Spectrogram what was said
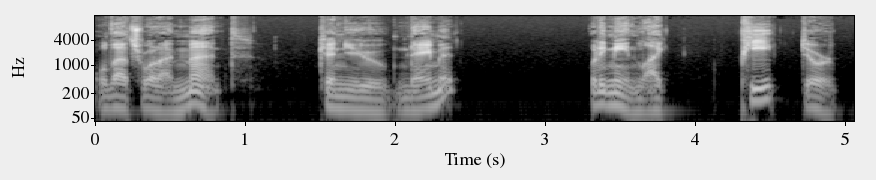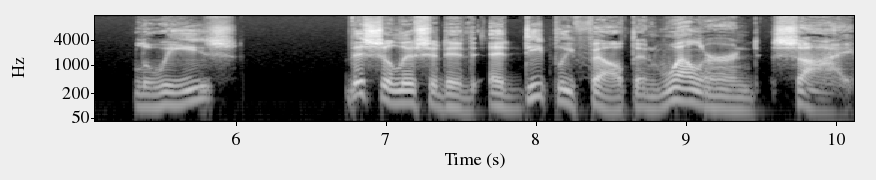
Well, that's what I meant. Can you name it? What do you mean, like Pete or Louise? This elicited a deeply felt and well earned sigh.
